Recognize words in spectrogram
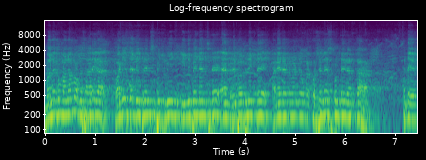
మనకు మనం ఒకసారిగా what is the difference between independence day and republic day అనేటటువంటి ఒక క్వశ్చన్ వేసుకుంటే కనుక అంటే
